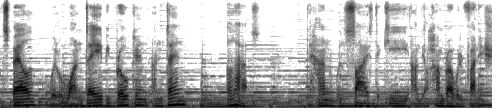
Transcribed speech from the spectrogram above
The spell will one day be broken, and then, alas, the hand will seize the key and the Alhambra will vanish.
